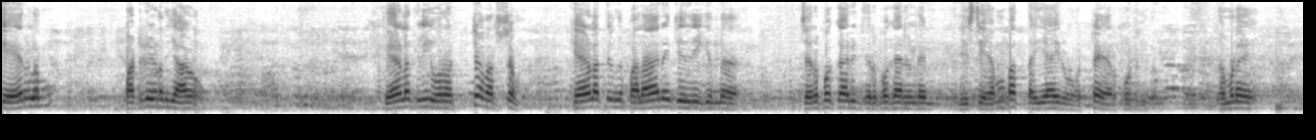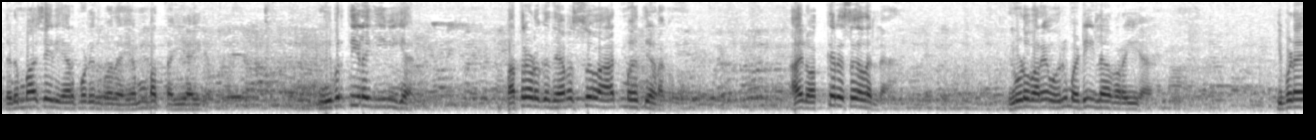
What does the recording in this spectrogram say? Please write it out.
കേരളം പട്ടിണി കിടന്ന് ചാകണം കേരളത്തിൽ ഈ ഒരൊറ്റ വർഷം കേരളത്തിൽ നിന്ന് പലായനം ചെയ്തിരിക്കുന്ന ചെറുപ്പക്കാരും ചെറുപ്പക്കാരുടെയും ലിസ്റ്റ് എൺപത്തയ്യായിരം ഒറ്റ എയർപോർട്ടിൽ നിന്ന്. നമ്മുടെ നെടുമ്പാശ്ശേരി എയർപോർട്ടിൽ നിന്ന് പോയത് എൺപത്തയ്യായിരം. നിവൃത്തിയിലെ ജീവിക്കാൻ. പത്രം എടുക്കും ദേവസ്വം ആത്മഹത്യ നടക്കുന്നു. അതിലൊക്കെ രസകതല്ല ഇതിനോട് പറയാൻ ഒരു മടിയില്ലാതെ പറയുക. ഇവിടെ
